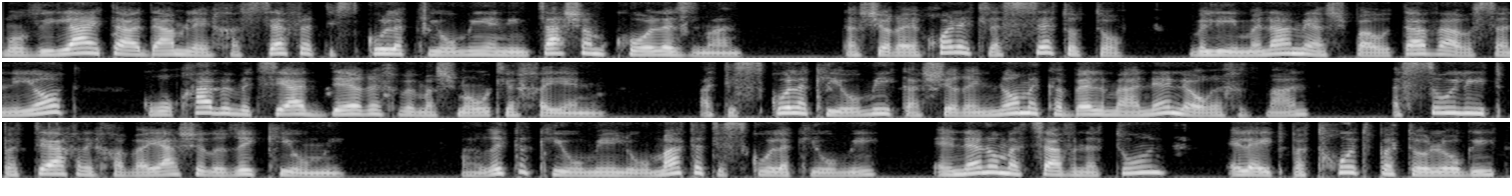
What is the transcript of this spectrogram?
מובילה את האדם להיחשף לתסכול הקיומי הנמצא שם כל הזמן, כאשר היכולת לשאת אותו ולהימנע מהשפעותיו ההרסניות כרוכה במציאת דרך ומשמעות לחיינו. התסכול הקיומי, כאשר אינו מקבל מענה לאורך זמן, עשוי להתפתח לחוויה של ריק קיומי. הריק הקיומי, לעומת התסכול הקיומי, איננו מצב נתון, אלא התפתחות פתולוגית,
